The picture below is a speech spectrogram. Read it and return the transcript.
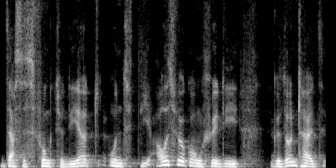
dass es funktioniert. Und die Auswirkungen für die Gesundheit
